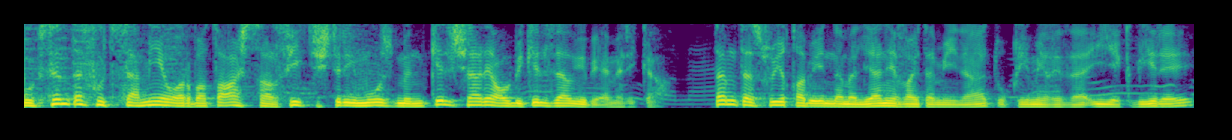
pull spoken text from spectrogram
وبسنة 1914 صار فيك تشتري موز من كل شارع وبكل زاوية بأمريكا. تم تسويقها بأنها مليانة فيتامينات وقيمة غذائية كبيرة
